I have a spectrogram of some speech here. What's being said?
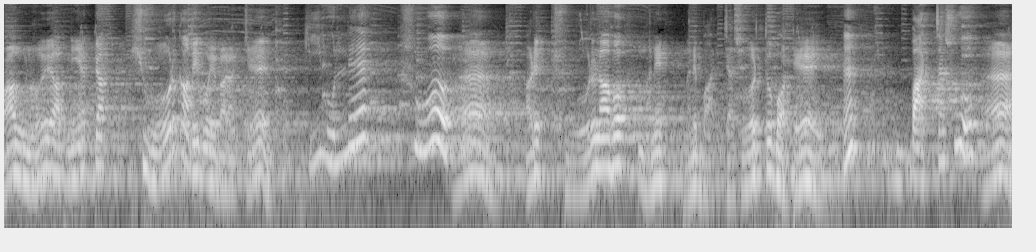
বামুন হয়ে আপনি একটা শুয়োর কাঁধে বয়ে বেড়াচ্ছে কি বললে? শুয়ো হ্যাঁ আরে শুয়োর না হোক মানে মানে বাচ্চা শুয়োর তো বটে হ্যাঁ? বাচ্চা শুয়ো হ্যাঁ।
